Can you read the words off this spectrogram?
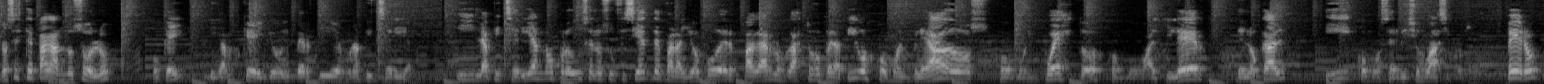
no se esté pagando solo, ¿ok? Digamos que yo invertí en una pizzería y la pizzería no produce lo suficiente para yo poder pagar los gastos operativos como empleados, como impuestos, como alquiler de local y como servicios básicos. Pero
